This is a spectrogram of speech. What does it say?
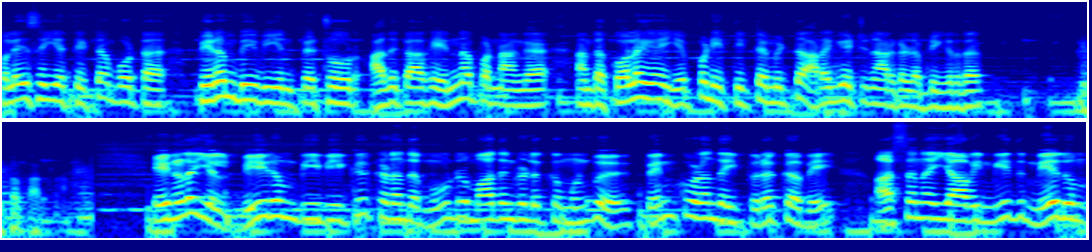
கொலை செய்ய திட்டம் போட்ட பிரம்பேவியின் பெற்றோர் அதுக்காக என்ன பண்ணாங்க? அந்த கொலையை எப்படி திட்டமிட்டு அரங்கேற்றினார்கள் அப்படிங்கிறத இப்போ பார்க்கலாம். இந்நிலையில் பீரம் பீவிக்கு கடந்த மூன்று மாதங்களுக்கு முன்பு பெண் குழந்தை பிறக்கவே அசனையாவின் மீது மேலும்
